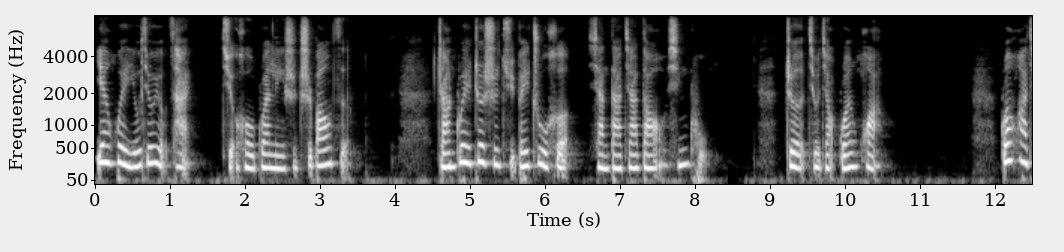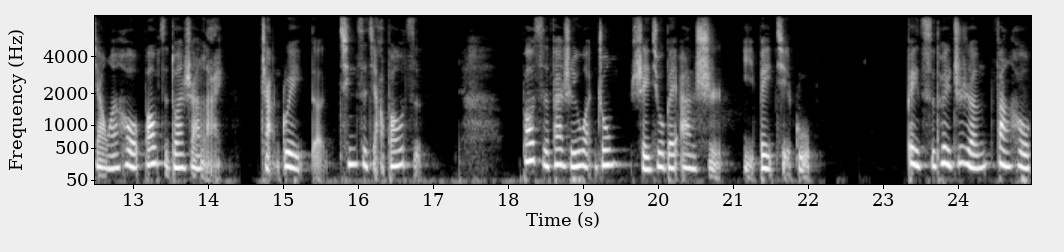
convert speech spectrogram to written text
宴会有酒有菜，酒后惯例是吃包子。掌柜这时举杯祝贺，向大家道辛苦，这就叫官话。官话讲完后，包子端上来。掌柜的亲自夹包子，包子放谁碗中，谁就被暗示已被解雇。被辞退之人饭后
